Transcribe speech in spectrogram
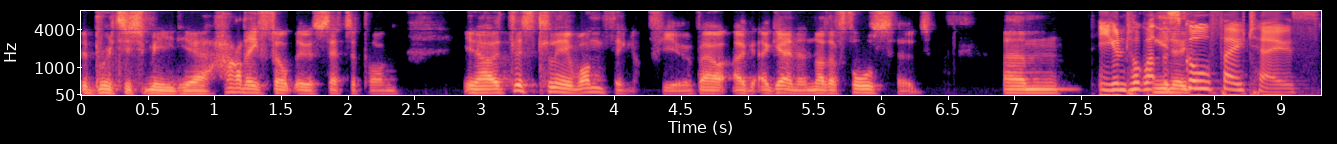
the British media, how they felt they were set upon. You know, just clear one thing up for you about again another falsehood. Um, Are you going to talk about the know, school photos?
